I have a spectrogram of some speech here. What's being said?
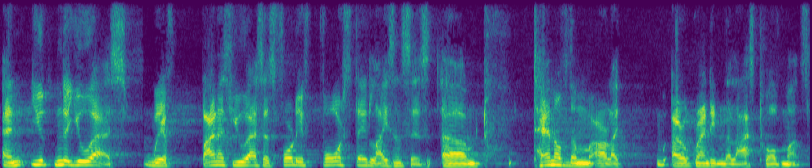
And you, in the U.S., we have Binance U.S. has 44 state licenses. Um, t- 10 of them are like are granted in the last 12 months.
